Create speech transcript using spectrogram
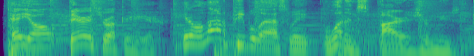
Hey, y'all, Darius Rucker here. You know, a lot of people ask me, what inspires your music?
